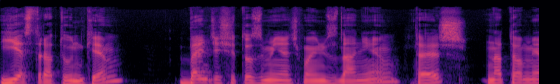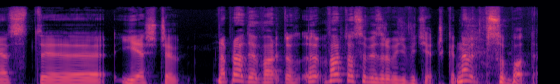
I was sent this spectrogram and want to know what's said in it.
jest ratunkiem, będzie się to zmieniać moim zdaniem też, natomiast e, jeszcze naprawdę warto, e, warto sobie zrobić wycieczkę, nawet w sobotę.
